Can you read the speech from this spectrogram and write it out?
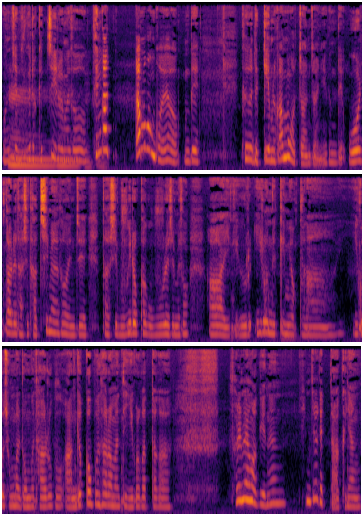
언제 음. 무기력했지? 이러면서 음. 생각 까먹은 거예요. 근데 그 느낌을 까먹었죠, 완전히. 근데 5월 달에 다시 다치면서 이제 다시 무기력하고 우울해지면서 아, 이게 으- 이런 느낌이었구나. 이거 정말 너무 다르고 안 겪어본 사람한테 이걸 갖다가 설명하기는 힘들겠다. 그냥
